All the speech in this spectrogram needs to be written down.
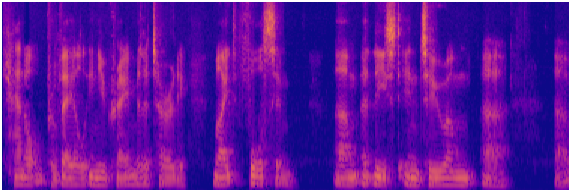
cannot prevail in Ukraine militarily, might force him um, at least into um, uh, uh,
